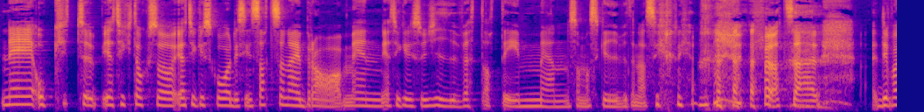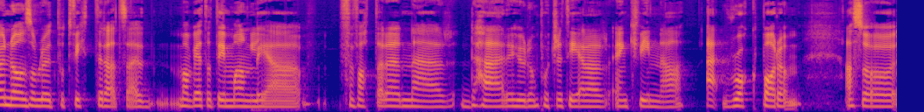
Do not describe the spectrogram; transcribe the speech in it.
Nej, och typ, jag tyckte också, jag tycker skådisinsatserna är bra, men jag tycker det är så givet att det är män som har skrivit den här serien. För att så här, det var ju någon som la ut på Twitter att så här, man vet att det är manliga författare när det här är hur de porträtterar en kvinna at rock bottom. Alltså,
